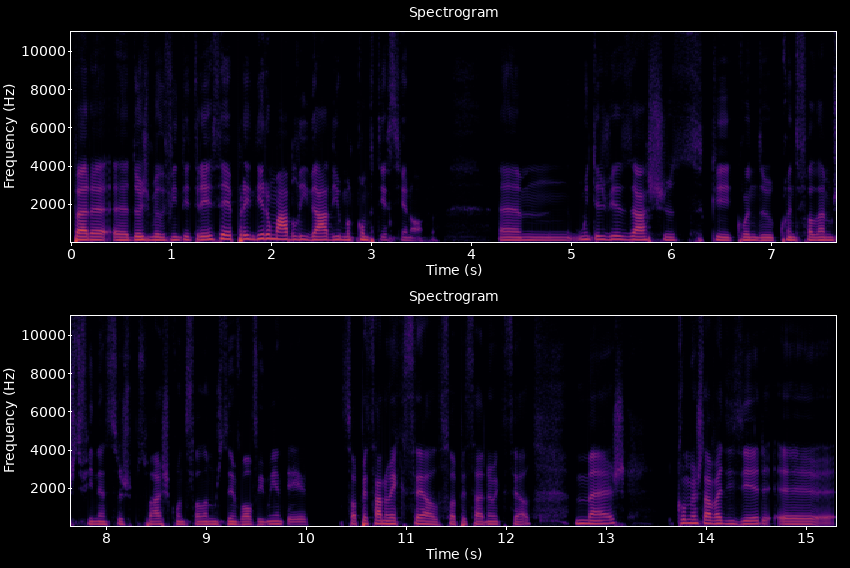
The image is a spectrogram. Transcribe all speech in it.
para uh, 2023 é aprender uma habilidade e uma competência nova. Hum, muitas vezes acho-se que quando, quando falamos de finanças pessoais, quando falamos de desenvolvimento, é só pensar no Excel, só pensar no Excel, mas como eu estava a dizer, eh,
